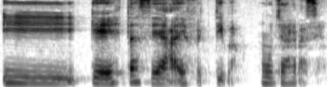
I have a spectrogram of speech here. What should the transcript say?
y que ésta sea efectiva. Muchas gracias.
